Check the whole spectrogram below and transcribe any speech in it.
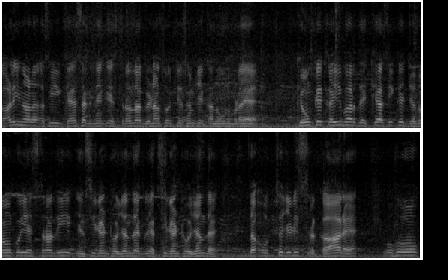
ਕਾਲੀ ਨਾਲ ਅਸੀਂ ਕਹਿ ਸਕਦੇ ਹਾਂ ਕਿ ਇਸ ਤਰ੍ਹਾਂ ਦਾ ਬਿਨਾਂ ਸੋਚੇ ਸਮਝੇ ਕਾਨੂੰਨ ਬਣਾਇਆ ਕਿਉਂਕਿ ਕਈ ਵਾਰ ਦੇਖਿਆ ਸੀ ਕਿ ਜਦੋਂ ਕੋਈ ਇਸ ਤਰ੍ਹਾਂ ਦੀ ਇਨਸੀਡੈਂਟ ਹੋ ਜਾਂਦਾ ਕੋਈ ਐਕਸੀਡੈਂਟ ਹੋ ਜਾਂਦਾ ਤਾਂ ਉੱਥੇ ਜਿਹੜੀ ਸਰਕਾਰ ਹੈ ਉਹ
